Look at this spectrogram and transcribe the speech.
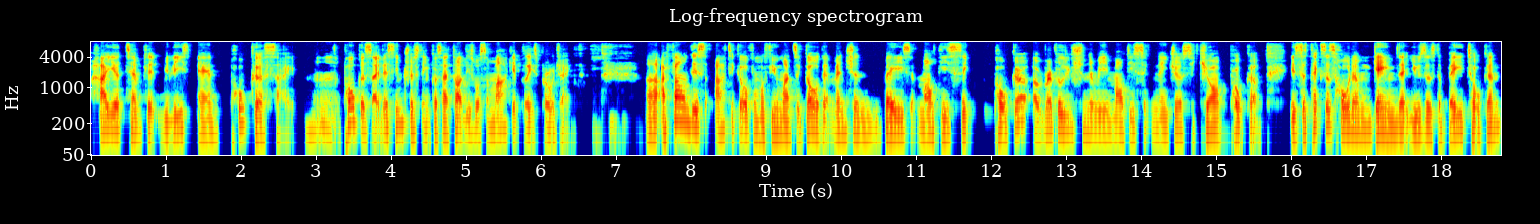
higher template release, and PokerSite. Hmm, PokerSite, that's interesting because I thought this was a marketplace project. Uh, I found this article from a few months ago that mentioned Bay's multi-sig poker, a revolutionary multi-signature secure poker. It's a Texas Hold'em game that uses the Bay token,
